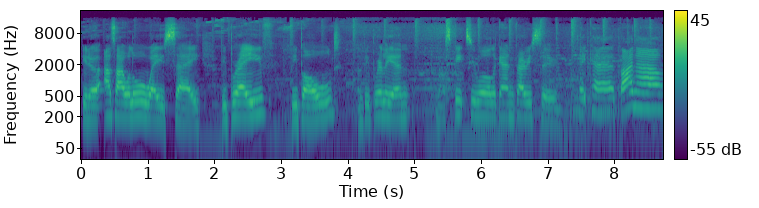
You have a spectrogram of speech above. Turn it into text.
you know, as I will always say, be brave, be bold, and be brilliant. And I'll speak to you all again very soon. Take care. Bye now.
